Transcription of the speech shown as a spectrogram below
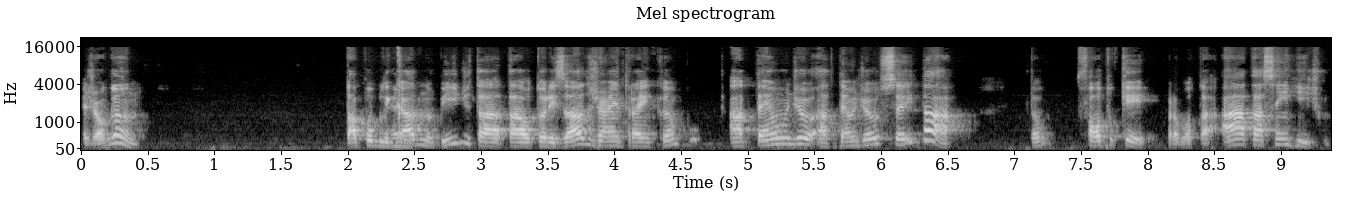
é jogando. Tá publicado no bid, tá, tá autorizado já a entrar em campo. Até onde, eu, até onde eu sei, tá. Então, falta o quê pra botar? Ah, tá sem ritmo.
